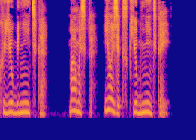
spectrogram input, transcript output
кьюбнитька, мамоська, ёзик с кьюбнитькой».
